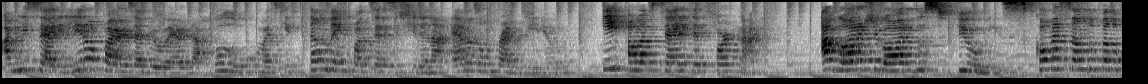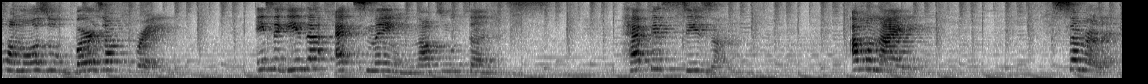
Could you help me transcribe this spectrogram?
a minissérie Little Fires Everywhere, da Hulu, mas que também pode ser assistida na Amazon Prime Video, e a websérie The Fortnite. Agora chegou a hora dos filmes, começando pelo famoso Birds of Prey, em seguida, X-Men Novos Mutantes, Happy Season, Ammonite, Summerland,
